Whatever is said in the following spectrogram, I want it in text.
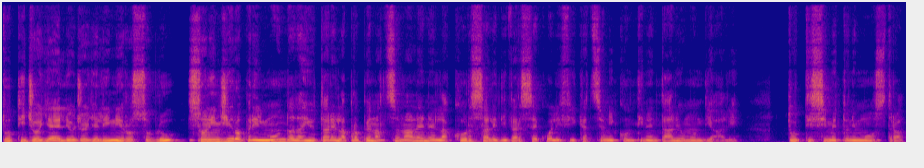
Tutti i gioielli o gioiellini rossoblù sono in giro per il mondo ad aiutare la propria nazionale nella corsa alle diverse qualificazioni continentali o mondiali. Tutti si mettono in mostra,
